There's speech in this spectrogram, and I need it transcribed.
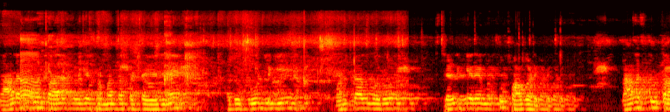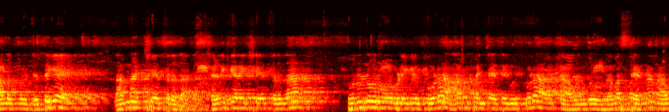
ನಾಲ್ಕು ತಾಲೂಕುಗಳಿಗೆ ಸಂಬಂಧಪಟ್ಟ ಯೋಜನೆ. ಅದು ಕೂಡ್ಲಿಗಿ, ಮೊಣಕಾಲ್ಮೂರು, ಚಳ್ಳಕೆರೆ ಮತ್ತು ಪಾವಗಡ ನಾಲ್ಕು ತಾಲೂಕುಗಳ ಜೊತೆಗೆ ನನ್ನ ಕ್ಷೇತ್ರದ, ಚಳ್ಳಕೆರೆ ಕ್ಷೇತ್ರದ ಕುರುನೂರು ಹೋಬಳಿಗೂ ಕೂಡ, ಆರು ಪಂಚಾಯತಿಗೂ ಕೂಡ ಆ ಒಂದು ವ್ಯವಸ್ಥೆಯನ್ನು ನಾವು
